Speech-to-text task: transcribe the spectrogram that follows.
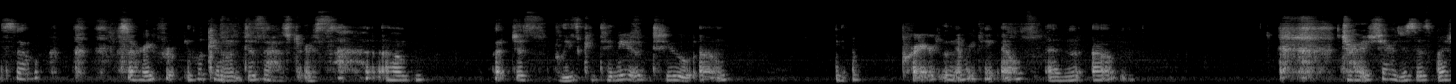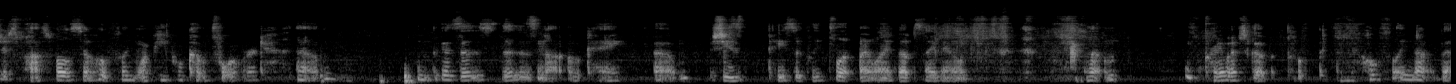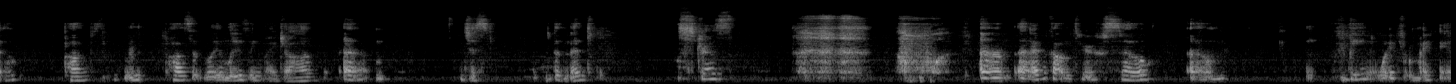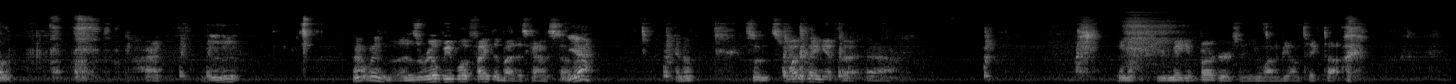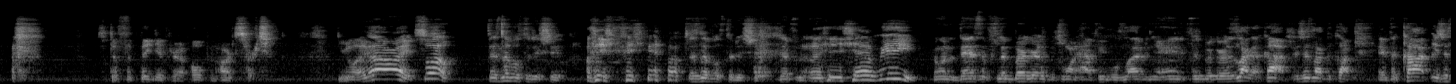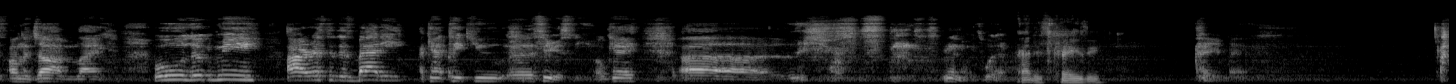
so sorry for looking disastrous. Um, but just please continue to um, you know, prayers and everything else, and um, try to share this as much as possible. So hopefully more people come forward. Um, because this is, this is not okay. Um, she's basically flipped my life upside down. Um, pretty much go, hopefully not though. Possibly, possibly losing my job. Um, just the mental stress um, that I've gone through. So, um, being away from my family. Alright. Mm-hmm. I mean, there's real people affected by this kind of stuff. Yeah. You know? So it's one thing if, uh, uh, you know, you're making burgers and you want to be on TikTok. it's a different thing if you're an open heart surgeon. You're like, all right, so. There's levels to this shit. you know, There's levels to this shit, definitely. yeah, me. You want to dance and flip burgers, but you want to have people's life in your hand and flip burgers. It's like a cop. It's just like a cop. If the cop is just on the job, like, ooh, look at me. I arrested this baddie. I can't take you uh, seriously, okay? Uh, anyways, whatever. That is crazy. Hey, man.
